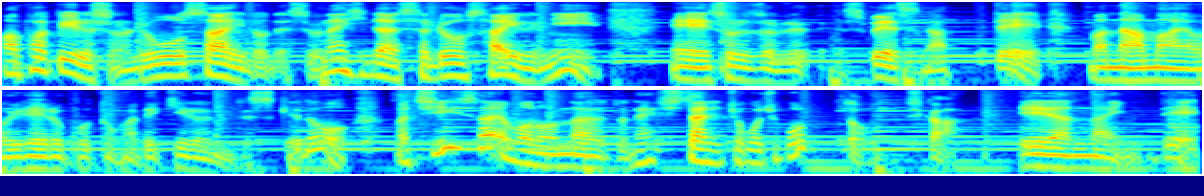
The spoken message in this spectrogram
まあ、パピルスの両サイドですよね。左下両左右に、えーそれぞれスペースがあって、まあ、名前を入れることができるんですけど、まあ、小さいものになるとね、下にちょこちょこっとしか入れられないんで、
